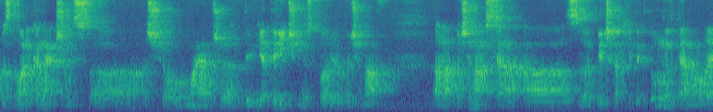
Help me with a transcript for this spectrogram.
фестиваль Connections, що має вже дев'ятирічну історію, починав починався з більш архітектурних тем, але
